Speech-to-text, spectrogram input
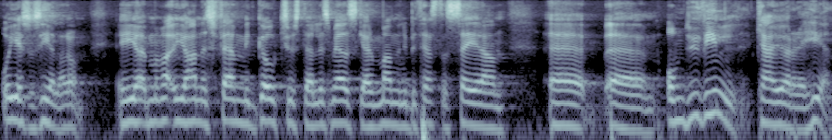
Och Jesus helar dem. I Johannes 5, mitt go-to-ställe som jag älskar, mannen i Betesda, säger han, eh, eh, om du vill kan jag göra dig hel.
